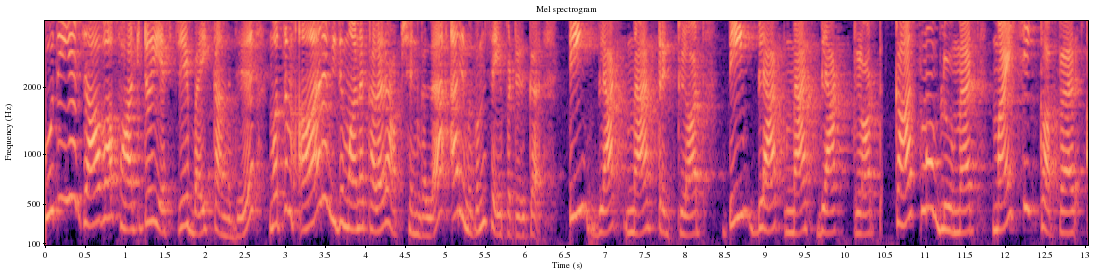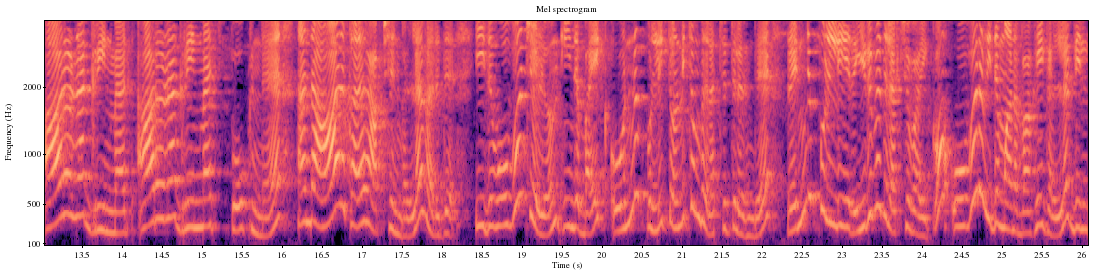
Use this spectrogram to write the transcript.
புதிய ஜாவா ஃபார்ட்டி டூ எஃப்ஜே பைக்கானது மொத்தம் ஆறு விதமான கலர் ஆப்ஷன்களில் அறிமுகம் செய்யப்பட்டிருக்கு. Deep black matte red clad dee black matte black clad cosmo blue matte mystique copper aurora green matte aurora green matte ஸ்போக்குன்னு அந்த ஆறு கலர் ஆப்ஷன்களில் வருது. இது ஒவ்வொன்றிலும் இந்த பைக் ஒன்று புள்ளி தொண்ணூத்தொம்பது லட்சத்திலிருந்து ரெண்டு புள்ளி இருபது லட்சம் வரைக்கும் ஒவ்வொரு விதமான வகைகளில் வில்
